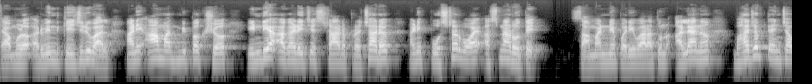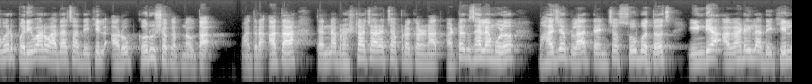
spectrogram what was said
त्यामुळे अरविंद केजरीवाल आणि आम आदमी पक्ष इंडिया आघाडीचे स्टार प्रचारक आणि पोस्टर बॉय असणार होते. सामान्य परिवारातून आल्यानं भाजप त्यांच्यावर परिवारवादाचा देखील आरोप करू शकत नव्हता. मात्र आता त्यांना भ्रष्टाचाराच्या प्रकरणात अटक झाल्यामुळं भाजपला त्यांच्या सोबतच इंडिया आघाडीला देखील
